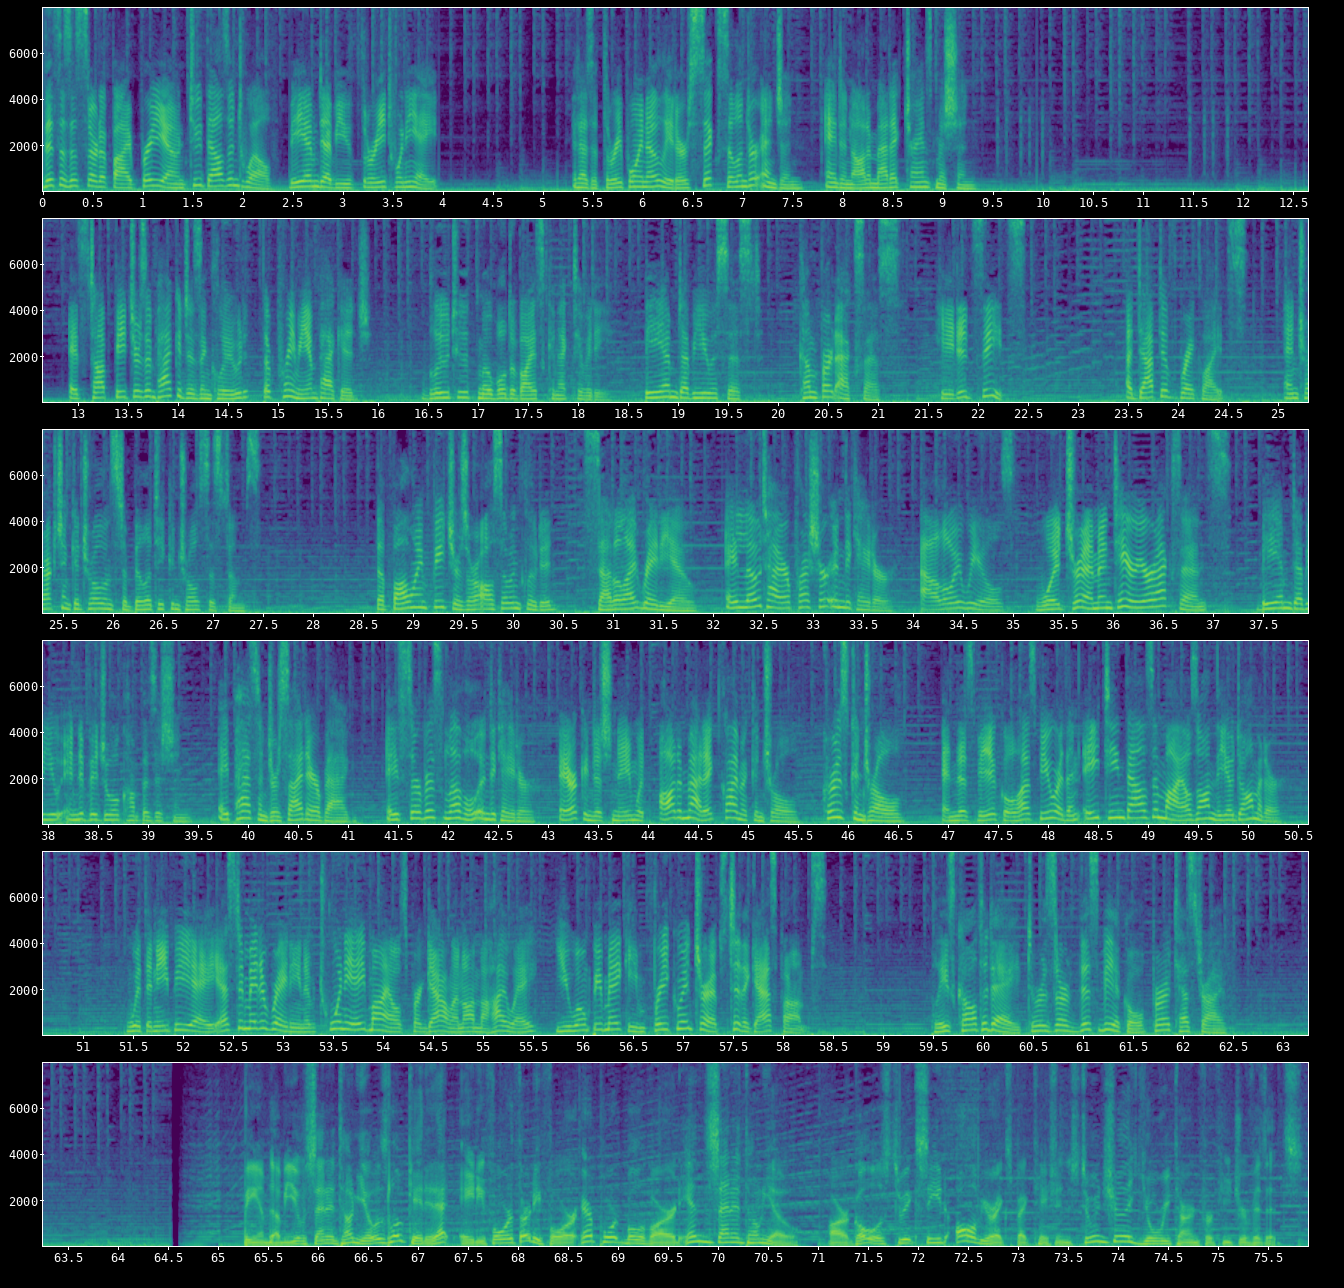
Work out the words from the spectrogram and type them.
This is a certified pre-owned 2012 BMW 328. It has a 3.0-liter six-cylinder engine and an automatic transmission. Its top features and packages include the Premium Package, Bluetooth mobile device connectivity, BMW Assist, Comfort Access, heated seats, adaptive brake lights, and traction control and stability control systems. The following features are also included satellite radio, a low tire pressure indicator, alloy wheels, wood trim interior accents, BMW individual composition, a passenger side airbag, a service level indicator, air conditioning with automatic climate control, cruise control, and this vehicle has fewer than 18,000 miles on the odometer. With an EPA estimated rating of 28 miles per gallon on the highway, you won't be making frequent trips to the gas pumps. Please call today to reserve this vehicle for a test drive. BMW of San Antonio is located at 8434 Airport Boulevard in San Antonio. Our goal is to exceed all of your expectations to ensure that you'll return for future visits.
